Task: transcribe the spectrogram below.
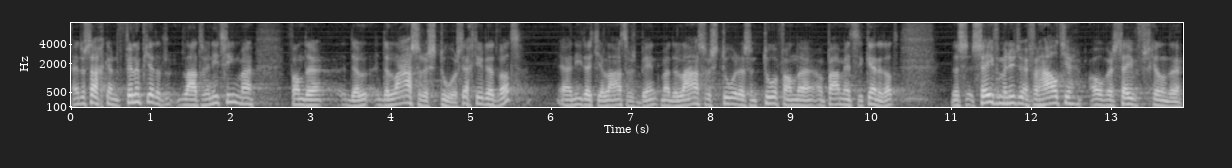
En toen zag ik een filmpje, dat laten we niet zien, maar van de, de, de Lazarus Tour. Zegt jullie dat wat? Ja, niet dat je Lazarus bent, maar de Lazarus Tour, dat is een tour van uh, een paar mensen die kennen dat. Dus zeven minuten een verhaaltje over zeven verschillende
